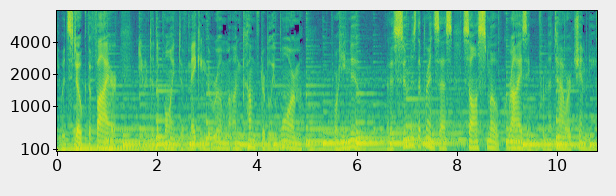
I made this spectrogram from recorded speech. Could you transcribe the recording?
He would stoke the fire, even to the point of making the room uncomfortably warm, for he knew that as soon as the princess saw smoke rising from the tower chimney,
